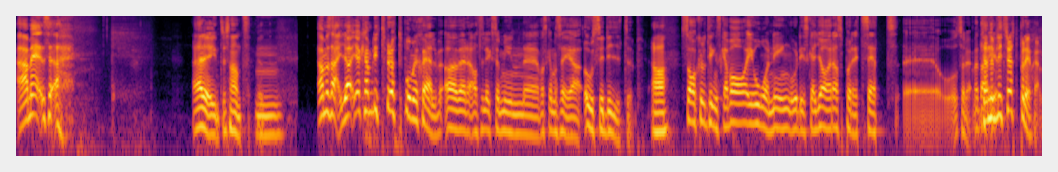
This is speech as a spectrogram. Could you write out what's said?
ja, men, så, Det här är intressant. ja, men så här, jag, jag kan bli trött på mig själv över att liksom min, eh, vad ska man säga, OCD typ. Ja. Saker och ting ska vara i ordning och det ska göras på rätt sätt. eh, Och sådär. Vänta, Kan du bli trött på det själv?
